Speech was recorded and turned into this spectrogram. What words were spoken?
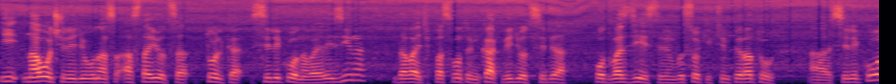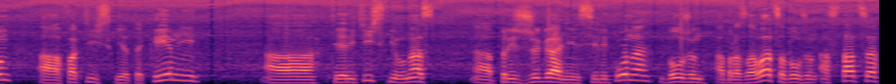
и на очереди у нас остается только силиконовая резина. Давайте посмотрим, как ведет себя под воздействием высоких температур а, силикон. А, фактически это кремний. А, теоретически у нас а, при сжигании силикона должен образоваться, должен остаться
